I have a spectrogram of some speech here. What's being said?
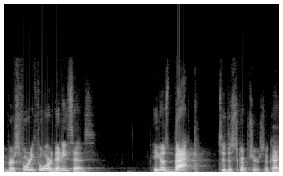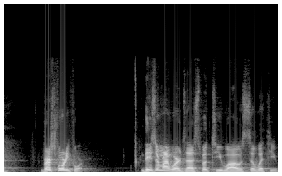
Verse 44, then he says, he goes back to the scriptures, okay? Verse 44 These are my words that I spoke to you while I was still with you,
